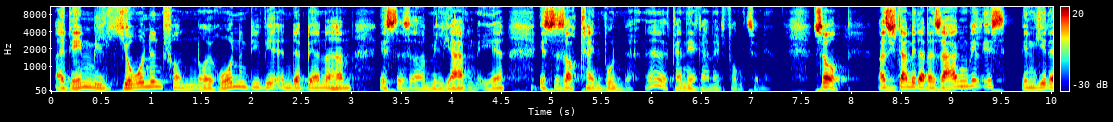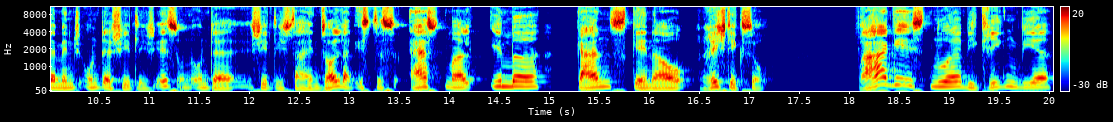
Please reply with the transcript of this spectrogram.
Bei den Millionen von Neuronen, die wir in der Birne haben, ist es auch Milliarden eher, ist es auch kein Wunder. Ne? Das kann ja gar nicht funktionieren. So, was ich damit aber sagen will, ist, wenn jeder Mensch unterschiedlich ist und unterschiedlich sein soll, dann ist es erstmal immer ganz genau richtig so. Frage ist nur, wie kriegen wir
